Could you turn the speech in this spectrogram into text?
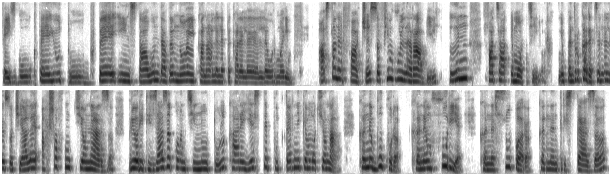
Facebook, pe YouTube, pe Insta, unde avem noi canalele pe care le, le urmărim. Asta ne face să fim vulnerabili în fața emoțiilor. Pentru că rețelele sociale așa funcționează. Prioritizează conținutul care este puternic emoțional, că ne bucură, că ne înfurie, că ne supără, că ne întristează,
